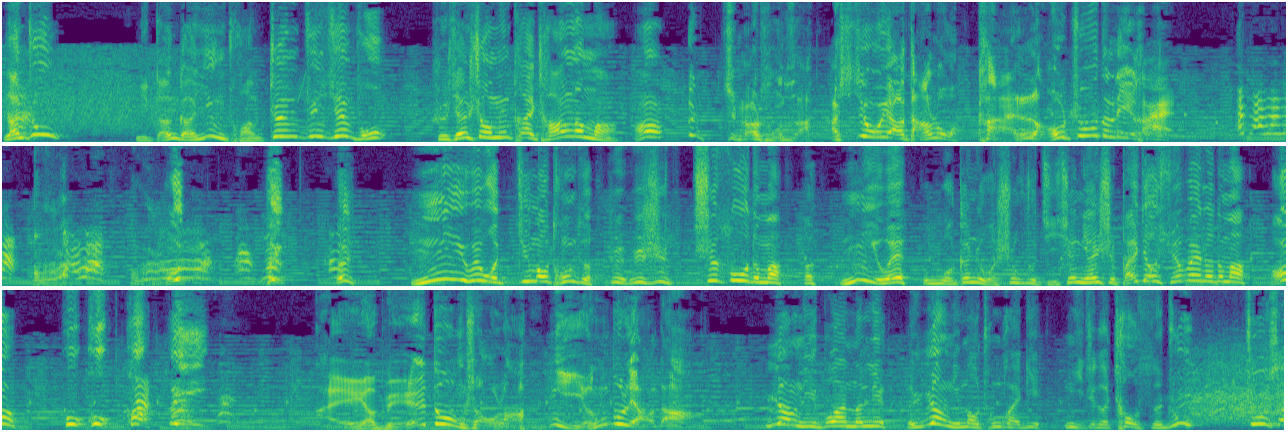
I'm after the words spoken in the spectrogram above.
懒猪，你胆敢硬闯真君仙府？是嫌寿命太长了吗？啊！金毛童子啊，休要挡路，看老猪的厉害！哎，你以为我金毛童子是是吃素的吗？呃，你以为我跟着我师傅几千年是白交学费了的吗？啊！呼呼哈！哎，哎呀，别动手了，你赢不了的。让你不按门铃，让你冒充快递，你这个臭死猪！住手！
